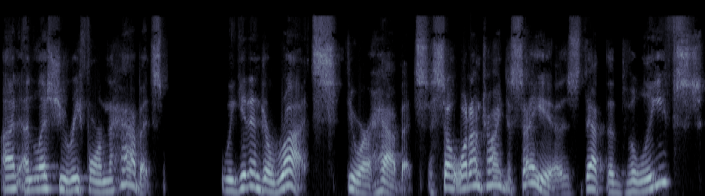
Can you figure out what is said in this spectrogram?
unless you reform the habits. We get into ruts through our habits. So what i'm trying to say is that the beliefs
